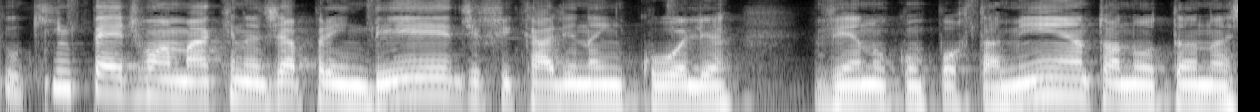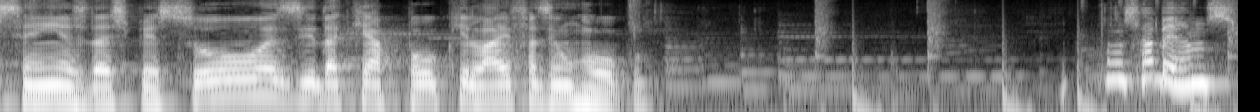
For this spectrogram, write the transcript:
o que impede uma máquina de aprender, de ficar ali na encolha vendo o comportamento, anotando as senhas das pessoas e daqui a pouco ir lá e fazer um roubo? Não sabemos.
